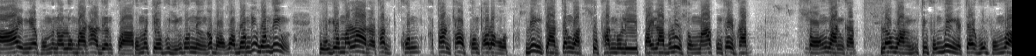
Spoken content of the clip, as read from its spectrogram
ตาย เมียผมมานอนโรงพยาบาลห้าเดือนกว่า ผมมาเจอผู้หญิงคนหนึ่งเขาบอกว่าบนที่บนวิ่ง ปู่ยมราชอะท่านคนท่านชอบคนทรหด วิ่งจากจังหวัดสุพรรณบุรีไปลาดบรรลุส่งมากรุงเทพครับสองวันครับ ระหว่างที่ผมวิ่งใจผมผมว่า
